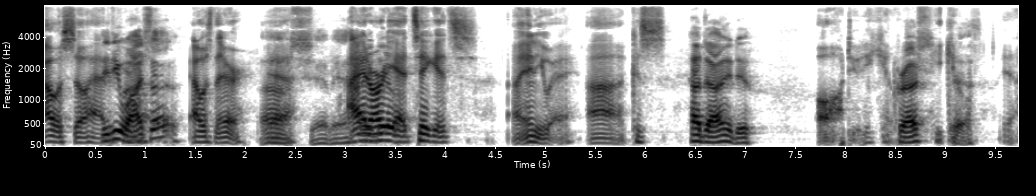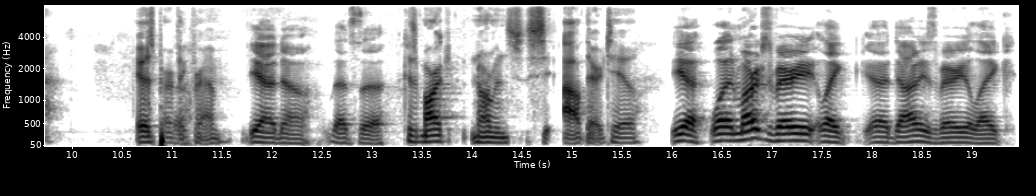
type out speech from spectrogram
I was so happy. Did you for him. watch that? I was there. Oh yeah. shit, man! I had already do? had tickets. Uh, anyway, because How Donnie do? oh, dude, he killed. Crush? He killed. Yeah. It was perfect for him Yeah, no, that's uh, because Mark Normand's out there too. yeah. Well, and Mark's very like uh, Donnie's very like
